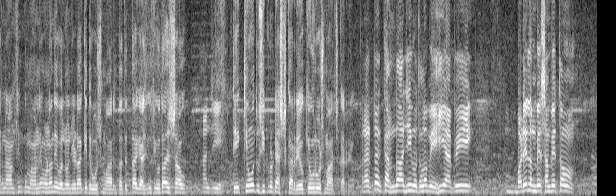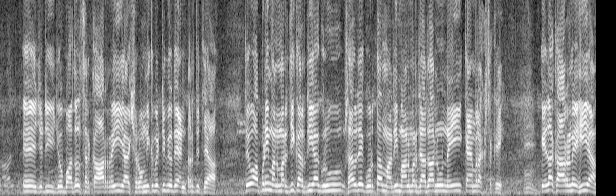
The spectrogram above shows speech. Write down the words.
ਹਰਨਾਮ ਸਿੰਘ ਧੁੰਮਾ ਨੇ ਉਹਨਾਂ ਦੇ ਵੱਲੋਂ ਜਿਹੜਾ ਕਿ ਰੋਸ ਮਾਰਚ ਦਾ ਦਿੱਤਾ ਗਿਆ ਸੀ ਤੁਸੀਂ ਉਹਦਾ ਹਿੱਸਾ ਹੋ। ਹਾਂਜੀ। ਤੇ ਕਿਉਂ ਤੁਸੀਂ ਪ੍ਰੋਟੈਸਟ ਕਰ ਰਹੇ ਹੋ? ਕਿਉਂ ਰੋਸ ਮਾਰਚ ਕਰ ਰਹੇ ਹੋ? ਪ੍ਰੈਕਟਿਸ ਕਰਨ ਦਾ ਜੀ ਮਤਲਬ ਇਹੀ ਹੈ ਵੀ ਬੜੇ ਲੰਬੇ ਸਮੇਂ ਤੋਂ ਇਹ ਜਿਹੜੀ ਜੋ ਬਾਦਲ ਸਰਕਾਰ ਰਹੀ ਆ ਸ਼੍ਰੋਮਣੀ ਕਮੇਟੀ ਵੀ ਉਹਦੇ ਐਂਟਰ ਚ ਆ ਤੇ ਉਹ ਆਪਣੀ ਮਨਮਰਜ਼ੀ ਕਰਦੀ ਆ ਗੁਰੂ ਸਾਹਿਬ ਦੇ ਗੁਰਧਾਮਾਂ ਦੀ ਮਾਨ ਮਰਜ਼ਾਦਾ ਨੂੰ ਨਹੀਂ ਕਾਇਮ ਰੱਖ ਸਕੇ। ਇਹਦਾ ਕਾਰਨ ਇਹੀ ਆ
